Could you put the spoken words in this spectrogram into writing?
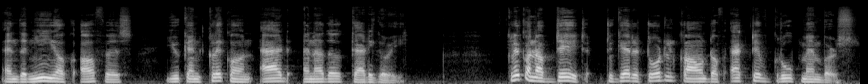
and the New York office, you can click on Add another category. Click on Update to get a total count of active group members.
